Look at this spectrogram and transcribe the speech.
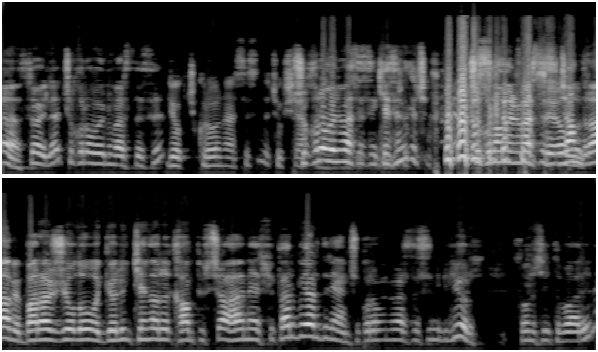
he söyle. Çukurova Üniversitesi. yok Çukurova Üniversitesi'nde çok şey Çukurova. Üniversitesi'nin kesinlikle Çukurova Şey Üniversitesi olmaz. candır abi. Baraj yolu, o gölün kenarı, kampüs şahane, süper bir yerdir yani. Çukurova Üniversitesi'ni biliyoruz sonuç itibariyle.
